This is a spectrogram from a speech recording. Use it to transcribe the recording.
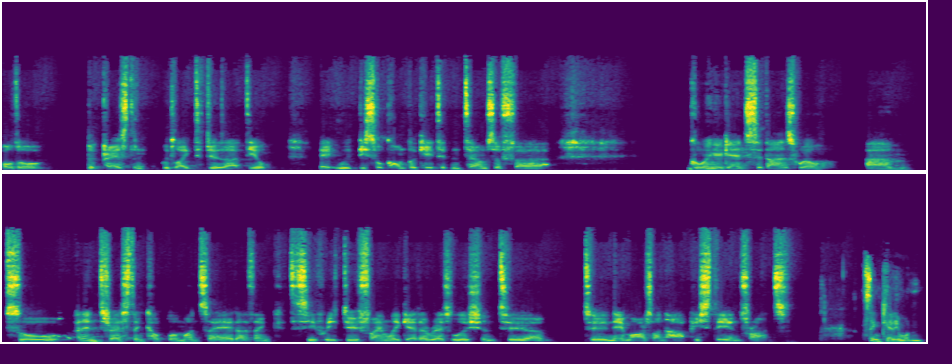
although the president would like to do that deal, it would be so complicated in terms of uh, going against Zidane's will. Um, so, an interesting couple of months ahead, I think, to see if we do finally get a resolution to um, to Neymar's unhappy stay in France. I think anyone,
